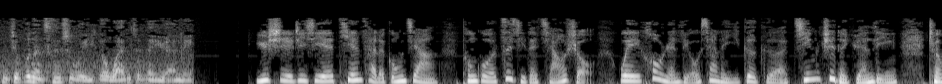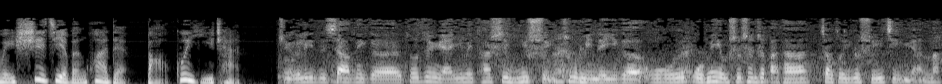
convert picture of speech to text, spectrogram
你就不能称之为一个完整的园林。于是，这些天才的工匠通过自己的巧手，为后人留下了一个个精致的园林，成为世界文化的宝贵遗产。举个例子，像那个拙政园，因为它是以水著名的一个，我我们有时候甚至把它叫做一个水景园嘛。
